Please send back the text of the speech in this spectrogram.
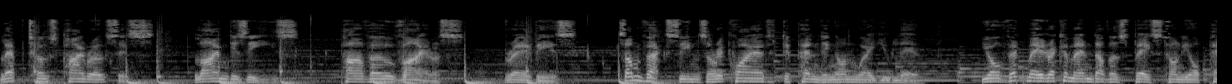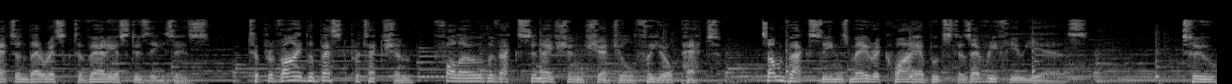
leptospirosis, Lyme disease, parvovirus, rabies. Some vaccines are required depending on where you live. Your vet may recommend others based on your pet and their risk to various diseases. To provide the best protection, follow the vaccination schedule for your pet. Some vaccines may require boosters every few years. 2.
